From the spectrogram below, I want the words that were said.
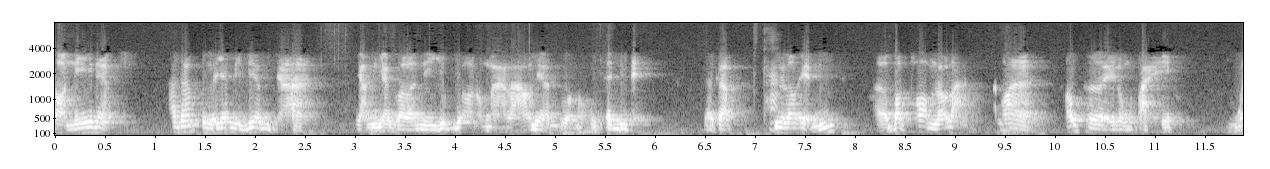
ตอนนี้เนี่ยถ้านับเป็นระยะมีเดียมจะอย่างอย่างกรณียุบย่อลงมาแล้วเนี่ยตัวของเส้นเด็กนะครับค่ะคือเราเห็นเอ่อบอททอมแล้วล่ะว่าเขาเคยลงไปถูกไหม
